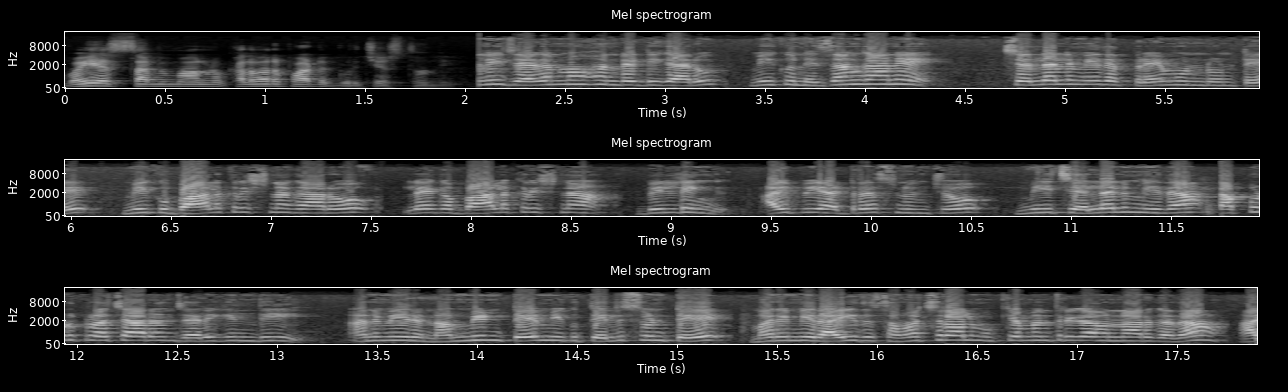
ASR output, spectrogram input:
వైఎస్ అభిమానులను కలవరపాటుకు గురిచేస్తుంది. చేస్తుంది జగన్మోహన్ రెడ్డి గారు మీకు నిజంగానే చెల్లెల మీద ప్రేమ ఉండుంటే మీకు బాలకృష్ణ గారో లేక బాలకృష్ణ బిల్డింగ్ ఐపీ అడ్రస్ నుంచో మీ చెల్లెల మీద తప్పుడు ప్రచారం జరిగింది అని మీరు నమ్మింటే మీకు తెలుసుంటే మరి మీరు ఐదు సంవత్సరాలు ముఖ్యమంత్రిగా ఉన్నారు కదా. ఆ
